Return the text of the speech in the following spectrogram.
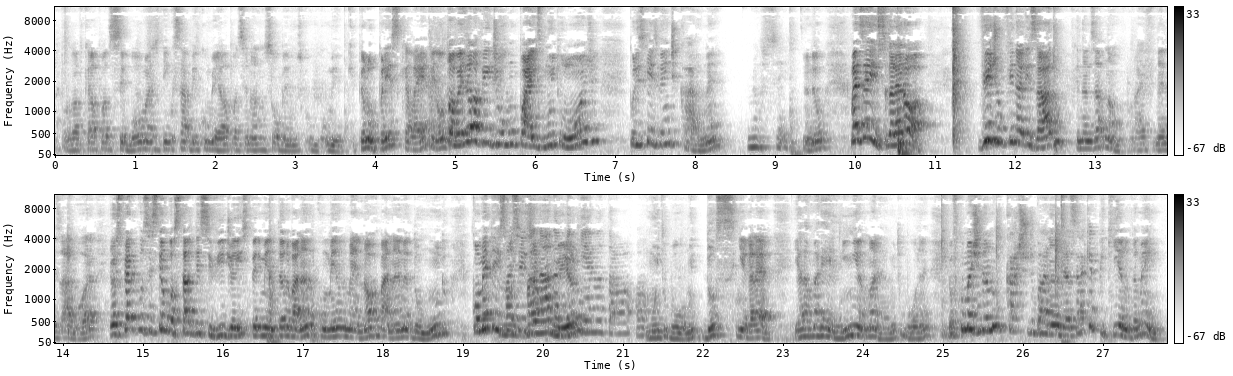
É provável que ela pode ser boa, mas tem que saber comer ela, pode ser nós não soubemos como comer. Porque pelo preço que ela é, ou talvez ela veio de algum país muito longe, por isso que eles vendem caro, né? Não sei. Entendeu? Mas é isso, galera, ó. Finalizado. Finalizado não, vai finalizar agora. Eu espero que vocês tenham gostado desse vídeo aí, experimentando banana, comendo a menor banana do mundo. Comenta aí se Mas vocês já banana comeram. pequena tá, ó. Muito boa, muito docinha, galera. E ela amarelinha, mano, é muito boa, né? Eu fico imaginando um cacho de banana dela. Será que é pequeno também?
